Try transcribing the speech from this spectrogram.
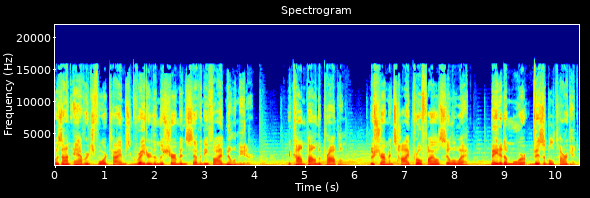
was on average four times greater than the Sherman's 75mm. To compound the problem, the Sherman's high-profile silhouette made it a more visible target.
